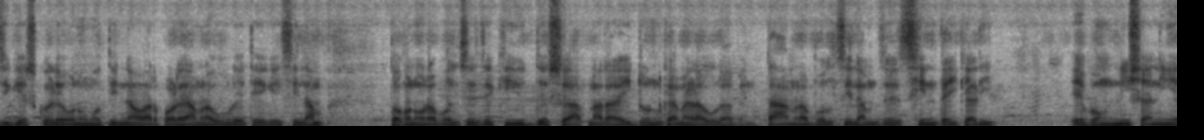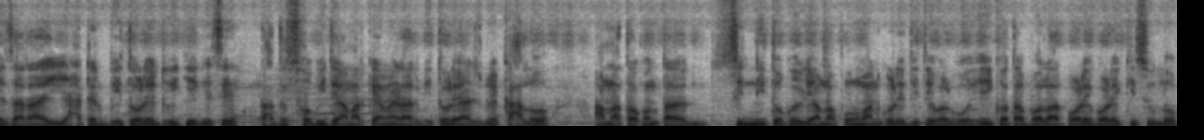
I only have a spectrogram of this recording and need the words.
জিজ্ঞেস করে অনুমতি নেওয়ার পরে আমরা উড়াইতে গেছিলাম। তখন ওরা বলছে যে, কী উদ্দেশ্যে আপনারা এই ড্রোন ক্যামেরা উড়াবেন? তা আমরা বলছিলাম যে, ছিনতাইকারী এবং নিশা নিয়ে যারা এই হাটের ভিতরে ঢুকে গেছে, তাদের ছবিটা আমার ক্যামেরার ভিতরে আসবে কালো। আমরা তখন তার চিহ্নিত করে, আমরা প্রমাণ করে দিতে পারব। এই কথা বলার পরে পরে কিছু লোক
